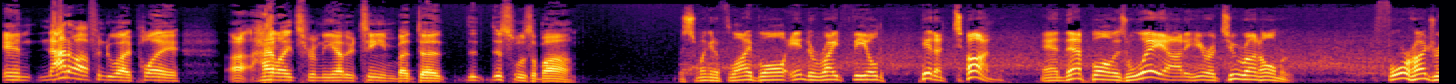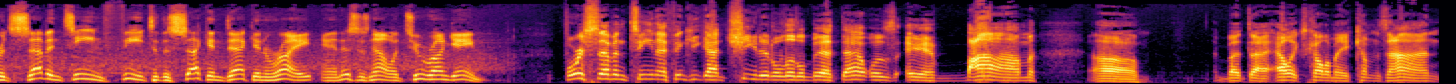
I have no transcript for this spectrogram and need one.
and not often do I play uh, highlights from the other team, but uh, th- this was a bomb. Swinging a fly ball into right field, hit a ton, and that ball is way out of here. A two-run homer. 417 feet to the second deck in right, and this is now a two-run game. 417, I think he got cheated a little bit. That was a bomb. Um, but uh, Alex Colome comes on,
